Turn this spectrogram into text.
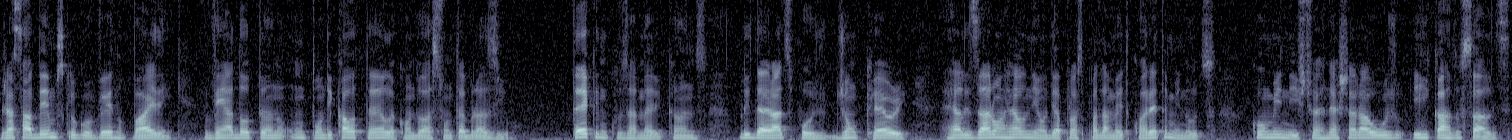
já sabemos que o governo Biden vem adotando um tom de cautela quando o assunto é Brasil. Técnicos americanos, liderados por John Kerry, realizaram uma reunião de aproximadamente 40 minutos com o ministro Ernesto Araújo e Ricardo Salles,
